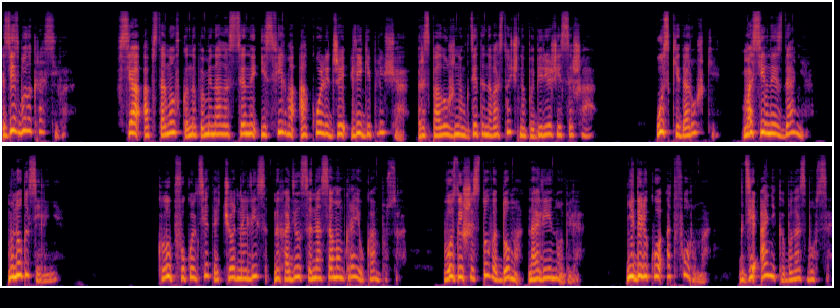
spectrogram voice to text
Здесь было красиво. Вся обстановка напоминала сцены из фильма о колледже Лиги Плюща, расположенном где-то на восточном побережье США. Узкие дорожки, массивные здания, много зелени. Клуб факультета «Черный лис» находился на самом краю кампуса, возле шестого дома на аллее Нобеля, недалеко от форума, где Аника была с боссой.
